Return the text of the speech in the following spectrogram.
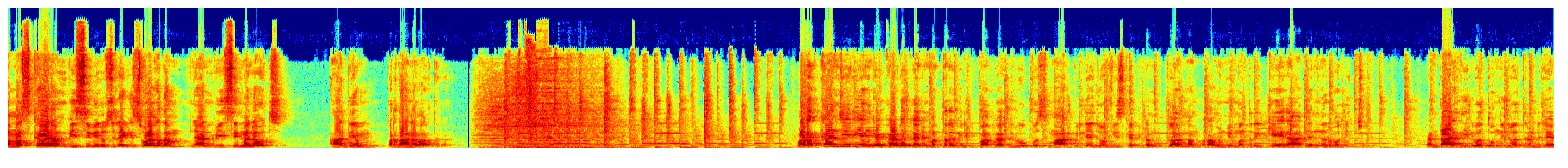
നമസ്കാരം വി സി ന്യൂസിലേക്ക് സ്വാഗതം. ഞാൻ വി സി മനോജ്. ആദ്യം പ്രധാന വാർത്തകൾ. Vadakkanchery Ankakkad Karimathra Virippakka group smart village office കെട്ടിടം ഉദ്ഘാടനം റവന്യൂ മന്ത്രി കെ രാജൻ നിർവഹിച്ചു. രണ്ടായിരത്തി ഇരുപത്തി ഒന്ന് ഇരുപത്തിരണ്ടിലെ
